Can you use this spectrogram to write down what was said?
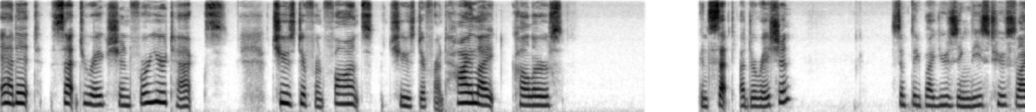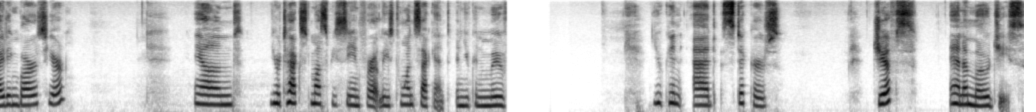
edit, set duration for your text. Choose different fonts, choose different highlight colors. You can set a duration simply by using these two sliding bars here. And your text must be seen for at least one second and you can move. You can add stickers, GIFs, and emojis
